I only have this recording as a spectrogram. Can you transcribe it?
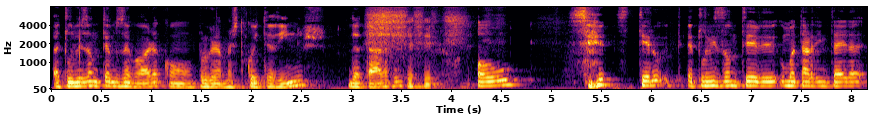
a televisão que temos agora, com programas de coitadinhos da tarde, ou se- se ter, o- a televisão ter uma tarde inteira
